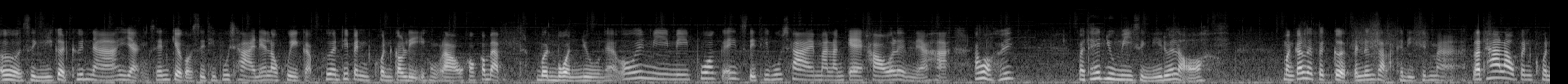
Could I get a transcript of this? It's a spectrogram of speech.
เออสิ่งนี้เกิดขึ้นนะ อย่างเช่นเกี่ยวกับสิทธิผู้ชายเนี่ยเราคุยกับเพื่อนที่เป็นคนเกาหลีของเราเขาก็แบบบ่นๆอยู่นะโอ้ยมีมีพวกไอ้สิทธิผู้ชายมารังแกเขาอะไรแบบเนี้ยค่ะเราบอกเฮ้ยประเทศยูมีสิ่งนี้ด้วยเหรอ มันก็เลยไปเกิดเป็นเรื่องสารคดีขึ้นมา แล้วถ้าเราเป็นคน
